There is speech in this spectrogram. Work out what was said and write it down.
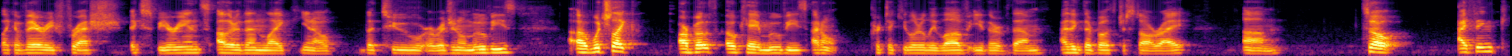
like a very fresh experience, other than like you know the two original movies, uh, which like are both okay movies. I don't particularly love either of them. I think they're both just all right. Um, so I think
